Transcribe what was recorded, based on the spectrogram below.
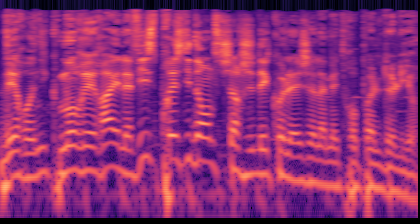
Véronique Morera est la vice-présidente chargée des collèges à la métropole de Lyon.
